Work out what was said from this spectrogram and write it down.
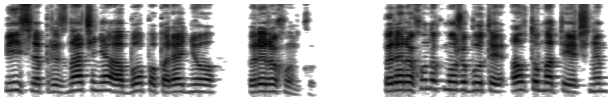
після призначення або попереднього перерахунку. Перерахунок може бути автоматичним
